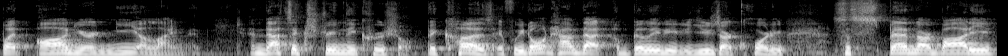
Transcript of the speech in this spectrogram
but on your knee alignment. And that's extremely crucial because if we don't have that ability to use our core to suspend our body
